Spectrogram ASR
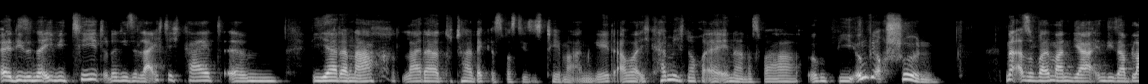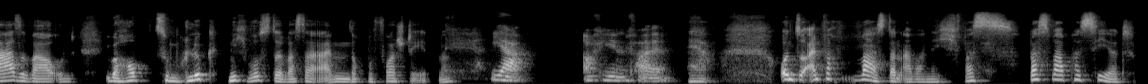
Äh, diese Naivität oder diese Leichtigkeit, ähm, die ja danach leider total weg ist, was dieses Thema angeht. Aber ich kann mich noch erinnern, das war irgendwie, irgendwie auch schön. Ne, also weil man ja in dieser Blase war und überhaupt zum Glück nicht wusste, was da einem noch bevorsteht. Ne? Ja, auf jeden Fall. Ja. Und so einfach war es dann aber nicht. Was, was war passiert?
